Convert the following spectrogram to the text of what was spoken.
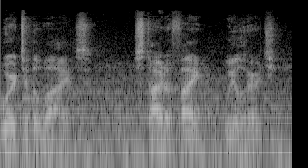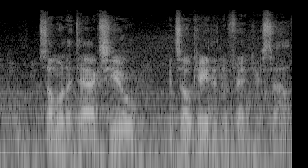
Word to the wise. Start a fight, we'll hurt you. Someone attacks you, it's okay to defend yourself.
